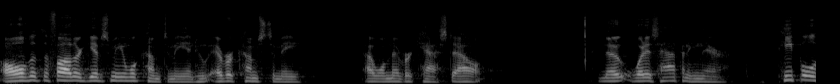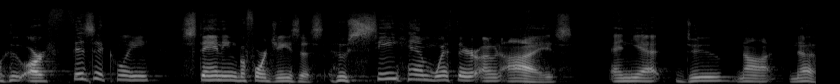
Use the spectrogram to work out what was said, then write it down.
All that the Father gives me will come to me, and whoever comes to me, I will never cast out. Note what is happening there. People who are physically standing before Jesus, who see him with their own eyes, and yet do not know.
